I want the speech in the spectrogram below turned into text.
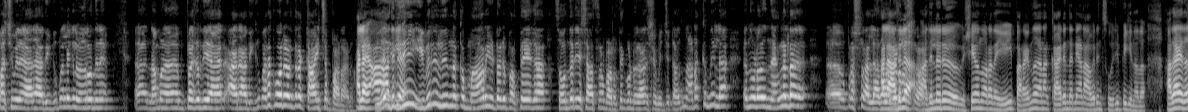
പശുവിനെ ആരാധിക്കും അല്ലെങ്കിൽ വേറൊന്നിനെ നമ്മൾ പ്രകൃതിയെ ആരാധിക്കും അതൊക്കെ ഓരോരുത്തരുടെ കാഴ്ചപ്പാടാണ്. അല്ല ഇവരിൽ നിന്നൊക്കെ മാറിയിട്ട് ഒരു പ്രത്യേക സൗന്ദര്യശാസ്ത്രം വളർത്തിക്കൊണ്ടുവരാൻ ശ്രമിച്ചിട്ട് അത് നടക്കുന്നില്ല എന്നുള്ളത് ഞങ്ങളുടെ പ്രശ്നമല്ല അല്ല അതിൽ അതിലൊരു വിഷയം എന്ന് പറയുന്നത് ഈ പറയുന്നത് കണ- കാര്യം തന്നെയാണ് അവരും സൂചിപ്പിക്കുന്നത്. അതായത്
